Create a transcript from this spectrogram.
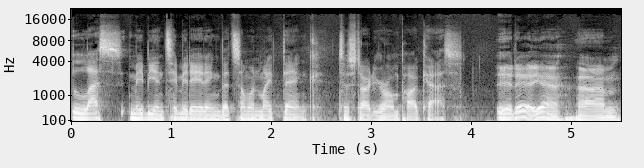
less maybe intimidating that someone might think to start your own podcast. It is, yeah. Um,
